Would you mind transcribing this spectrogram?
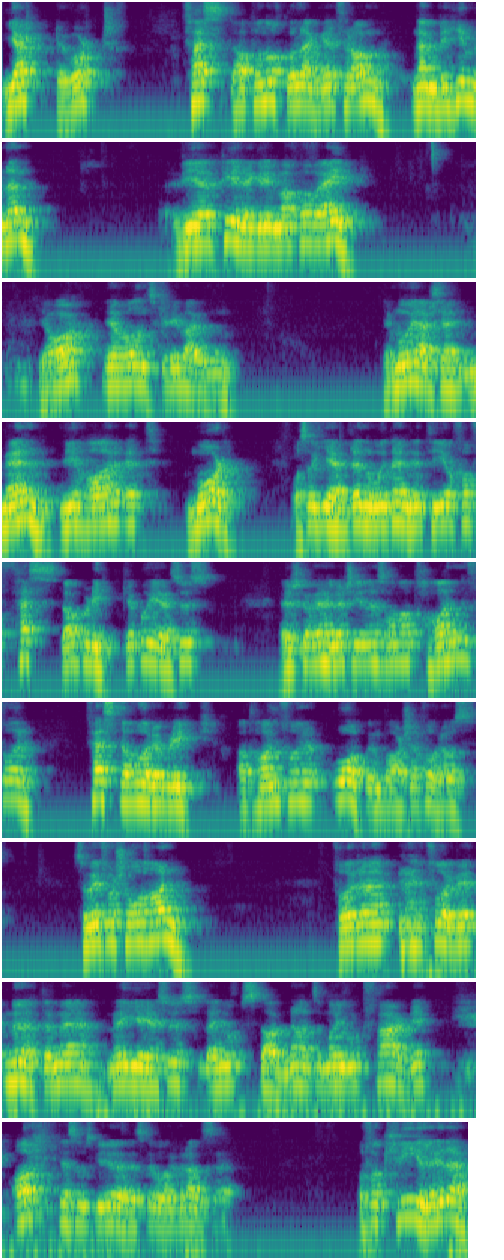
hjertet vårt festa på noe lenger fram, nemlig himmelen. Vi er pilegrimer på vei. Ja, det er vanskelig i verden. Det må vi erkjenne. Men vi har et mål. Og så gjelder det nå i denne tid å få festa blikket på Jesus. Eller skal vi heller si det sånn at han får festa våre blikk, at han får åpenbare seg for oss. Så vi får se Han. For uh, får vi et møte med, med Jesus, den oppstandende, han som har gjort ferdig alt det som skal gjøres til vår frelse, og få hvile i det,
